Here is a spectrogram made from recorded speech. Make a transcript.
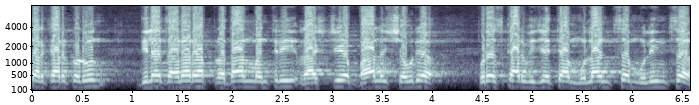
सरकारकडून दिल्या जाणाऱ्या प्रधानमंत्री राष्ट्रीय बाल शौर्य पुरस्कार विजेत्या मुलांचं मुलींचं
